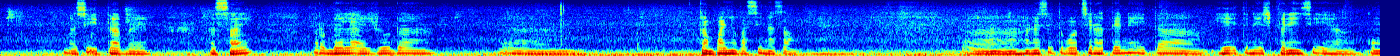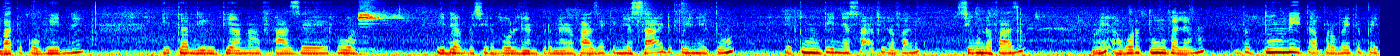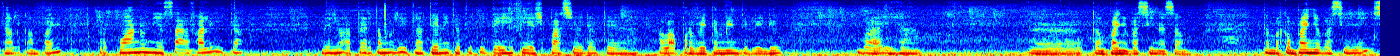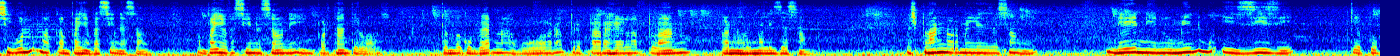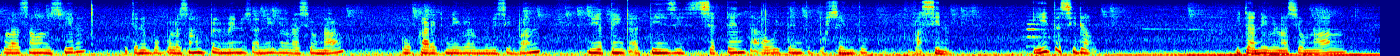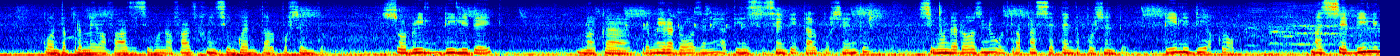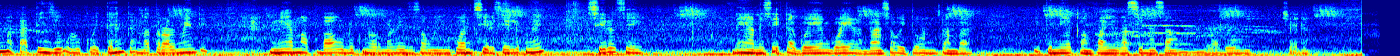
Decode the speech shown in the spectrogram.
mas ita be a sai Rebela ajuda uh, campanha vacinação. Uh, nesse tempo de ini kita ini experiência combate covid ne kita liutia na fase rua ida besir boleh primeira fase que ne sai depois ne tu tem sai fila fale segunda fase né agora tu vale não? Então tu ita aproveita para ir campanha para quando ne sai fale ita mesmo apertamos e tá tendo que ter ter espaço da que ao aproveitamento ali vai a uh, campanha vacinação. Então uma campanha vacina segundo uma campanha vacinação campanha vacinação é importante logo então o governo agora prepara ela plano para normalização mas plano de normalização nem no mínimo exige que a população ansira e tem a população pelo menos a nível nacional ou cara que nível municipal dia tem que atingir 70 a 80% vacina. E se dá. E a nível nacional, quanto a primeira fase, a segunda fase, foi em 50 tal por cento. Só daily date, a primeira dose né, atinge 60 e tal por cento, segunda dose né, ultrapassa 70 por cento. Daily dia clock. Mas se daily mas atinge o lucro 80, naturalmente, nem bom o lucro normalização. Enquanto se recebe o né, se recebe. nem hanya kita goyang-goyang dansa itu tambah itu nih kampanye vacinação lá do.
